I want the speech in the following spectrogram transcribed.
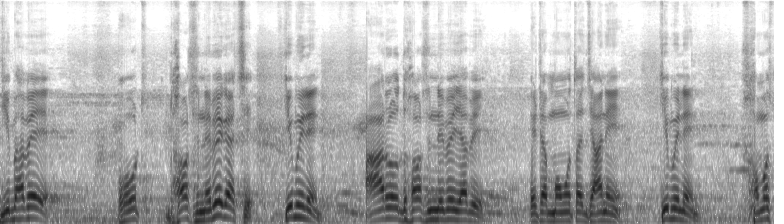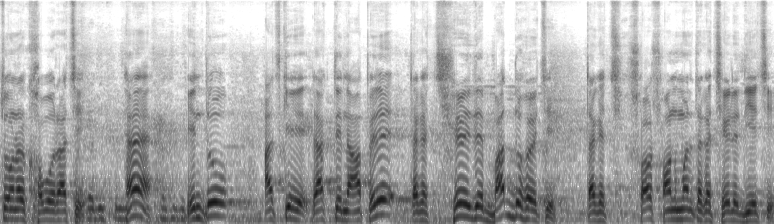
যেভাবে ভোট ধস নেমে গেছে। কি বুঝলেন আরও ধস নেমে যাবে। এটা মমতা জানে। কি বুঝলেন সমস্ত ওনার খবর আছে। হ্যাঁ কিন্তু আজকে রাখতে না পেরে তাকে ছেড়ে দিতে বাধ্য হয়েছে। তাকে সসম্মানে তাকে ছেড়ে দিয়েছে।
